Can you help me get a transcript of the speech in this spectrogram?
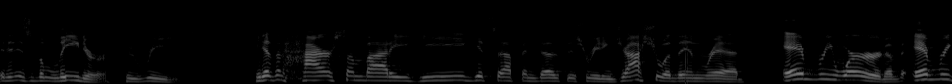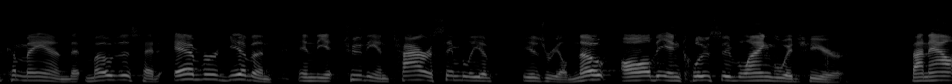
that it is the leader who reads. He doesn't hire somebody, he gets up and does this reading. Joshua then read, every word of every command that Moses had ever given the, to the entire assembly of Israel. Note all the inclusive language here. By now,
